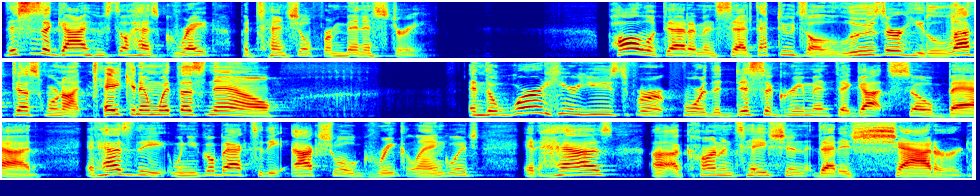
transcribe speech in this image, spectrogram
this is a guy who still has great potential for ministry. Paul looked at him and said, That dude's a loser. He left us. We're not taking him with us now. And the word here used for, for the disagreement that got so bad, it has the, when you go back to the actual Greek language, it has a connotation that is shattered.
